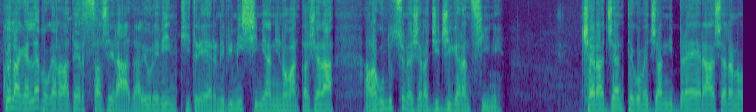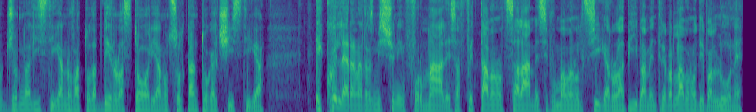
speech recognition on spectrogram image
quella che all'epoca era la terza serata, alle ore 23, erano i primissimi anni 90, c'era alla conduzione c'era Gigi Caranzini. C'era gente come Gianni Brera, c'erano giornalisti che hanno fatto davvero la storia, non soltanto calcistica. E quella era una trasmissione informale, si affettavano il salame, si fumavano il sigaro, la pipa mentre parlavano di pallone.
